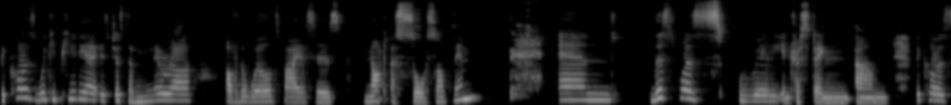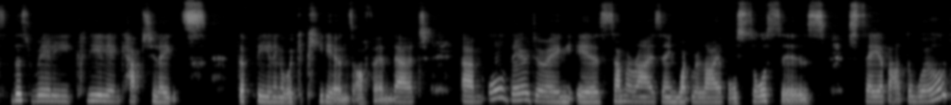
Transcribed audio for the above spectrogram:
because Wikipedia is just a mirror of the world's biases, not a source of them. And this was really interesting um, because this really clearly encapsulates the feeling of Wikipedians often that um, all they're doing is summarizing what reliable sources say about the world.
